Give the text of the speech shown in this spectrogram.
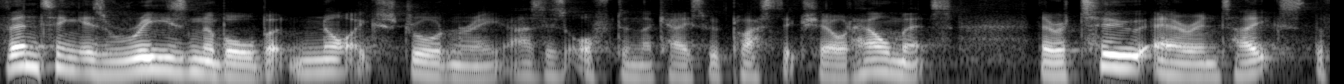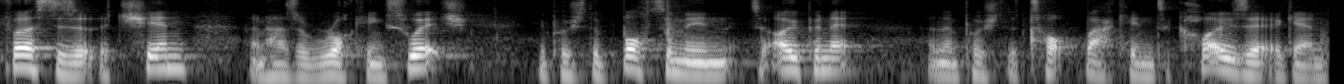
Venting is reasonable but not extraordinary, as is often the case with plastic shelled helmets. There are two air intakes. The first is at the chin and has a rocking switch. You push the bottom in to open it and then push the top back in to close it again.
